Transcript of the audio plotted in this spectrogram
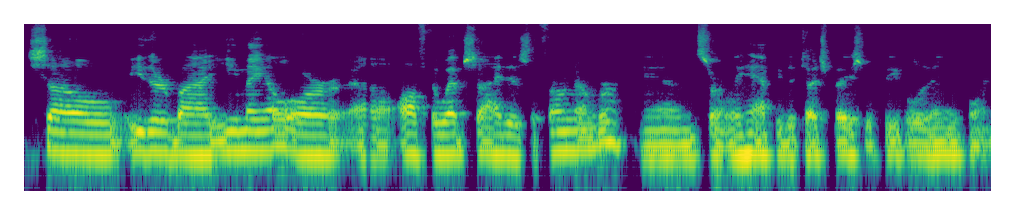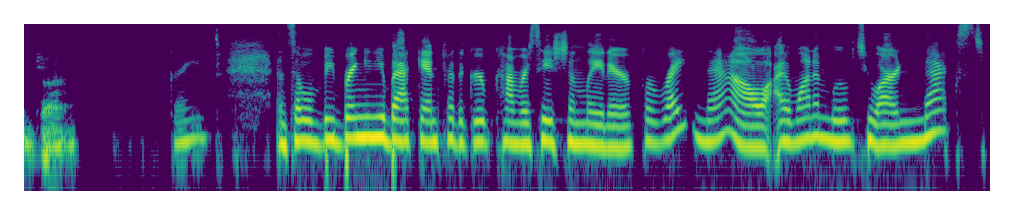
So either by email or uh, off the website is the phone number, and certainly happy to touch base with people at any point in time. Great. And so we'll be bringing you back in for the group conversation later. For right now, I want to move to our next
